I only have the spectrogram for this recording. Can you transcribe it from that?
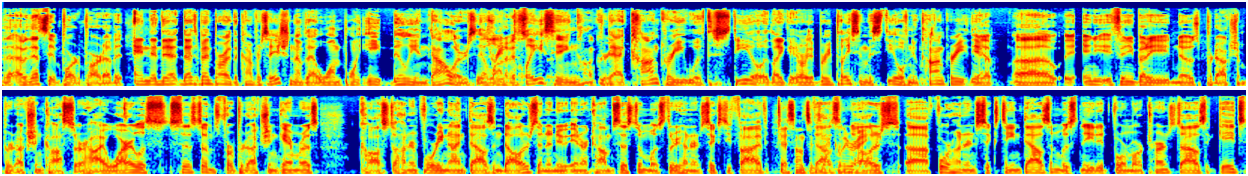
th- I mean, that's the important part of it. And that, that's been part of the conversation of that one point eight billion dollars is lot of uh, replacing concrete. that concrete with steel, like or replacing the steel with new concrete. Yeah. Yep. Uh, any, if anybody knows production, production costs are high. Wireless systems for production cameras cost one hundred forty nine thousand dollars, and a new intercom system was three hundred sixty five. That sounds exactly right. dollars. Uh, four hundred sixteen thousand was needed for more turnstiles at gates.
